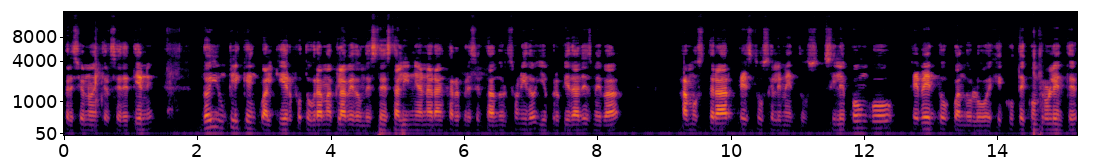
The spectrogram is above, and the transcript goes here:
presiono enter se detiene doy un clic en cualquier fotograma clave donde esté esta línea naranja representando el sonido y en propiedades me va a mostrar estos elementos. Si le pongo evento cuando lo ejecute control enter,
